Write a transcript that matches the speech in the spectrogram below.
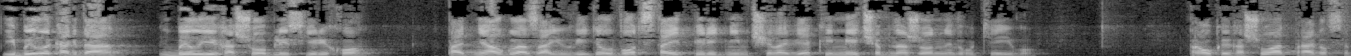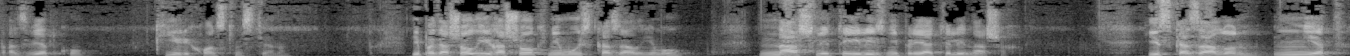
И было, когда был Егошуа близ Ерехо, поднял глаза и увидел, вот стоит перед ним человек и меч обнаженный в руке его. Пророк Ирашуа отправился в разведку к Ерехонским стенам. И подошел Ирашуа к нему и сказал ему, «Наш ли ты или из неприятелей наших?» И сказал он, «Нет,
